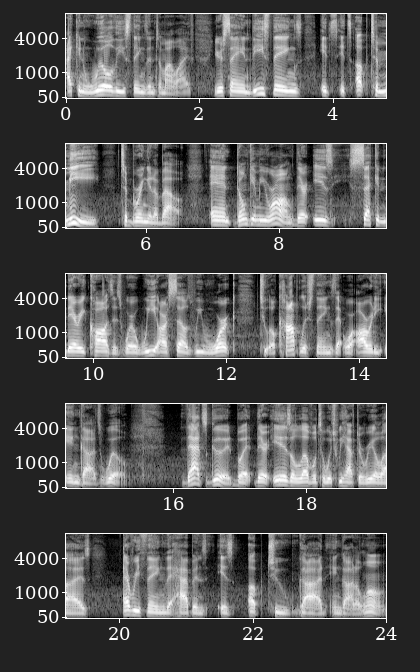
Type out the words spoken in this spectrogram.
i can will these things into my life. You're saying these things it's it's up to me to bring it about. And don't get me wrong there is secondary causes where we ourselves we work to accomplish things that were already in God's will. That's good, but there is a level to which we have to realize everything that happens is up to God and God alone.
